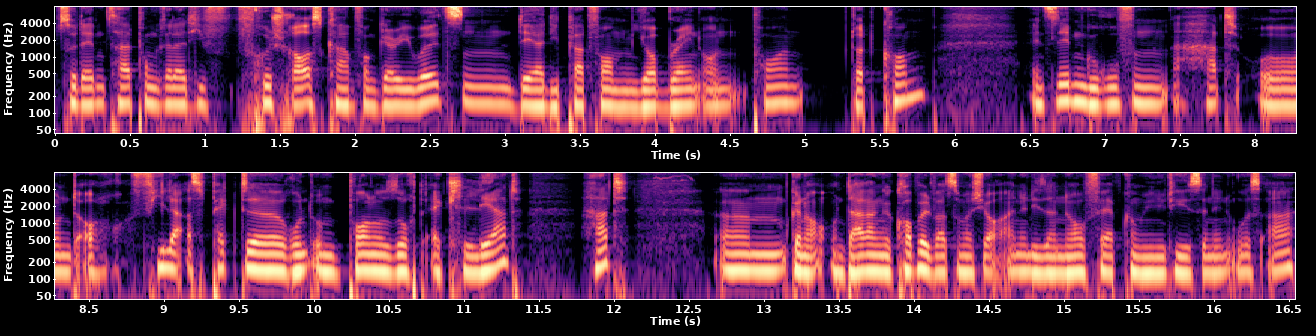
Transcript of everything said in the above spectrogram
zu dem Zeitpunkt relativ frisch rauskam von Gary Wilson, der die Plattform yourbrainonporn.com ins Leben gerufen hat und auch viele Aspekte rund um Pornosucht erklärt hat. Ähm, genau, und daran gekoppelt war zum Beispiel auch eine dieser No-Fab-Communities in den USA.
